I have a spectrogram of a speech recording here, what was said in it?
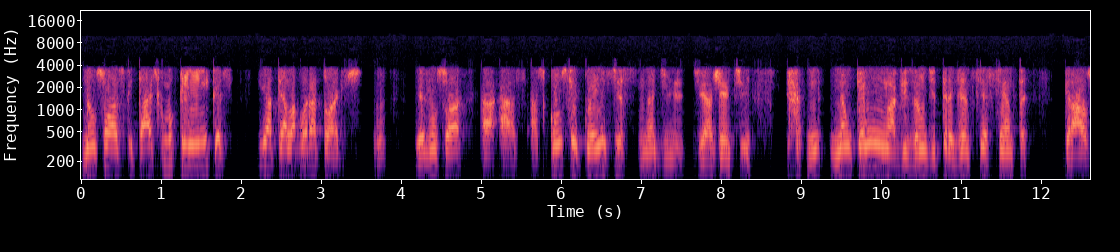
Não só hospitais, como clínicas e até laboratórios. Né? Vejam só a, as, as, consequências né, de, de a gente não ter uma visão de 360 graus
